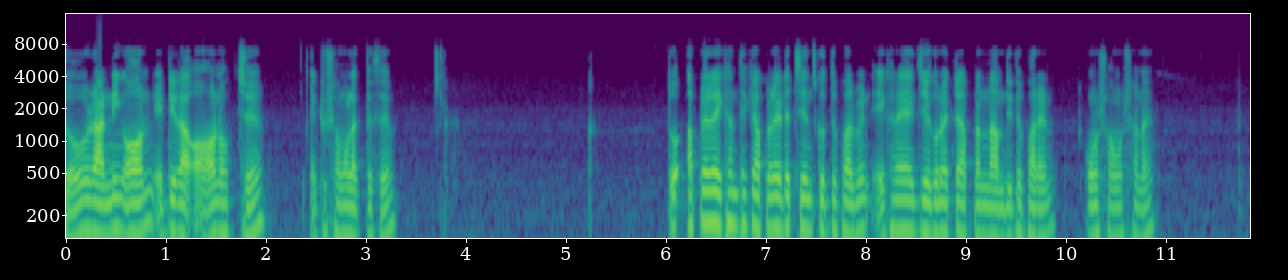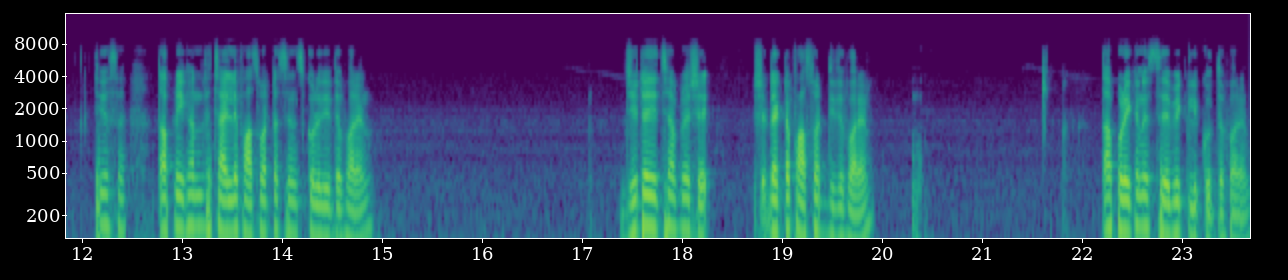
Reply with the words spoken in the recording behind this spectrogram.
তো রানিং অন এটি অন হচ্ছে, একটু সময় লাগতেছে। তো আপনারা এখান থেকে আপনারা এটা চেঞ্জ করতে পারবেন, এখানে যে কোনো একটা আপনার নাম দিতে পারেন, কোনো সমস্যা নাই, ঠিক আছে? তো আপনি এখান থেকে চাইলে পাসওয়ার্ডটা চেঞ্জ করে দিতে পারেন। যেটা ইচ্ছা আপনি সেটা একটা পাসওয়ার্ড দিতে পারেন। তারপর এখানে সেভে ক্লিক করতে পারেন।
